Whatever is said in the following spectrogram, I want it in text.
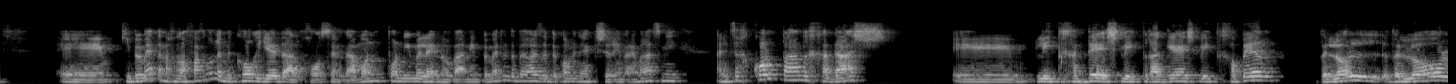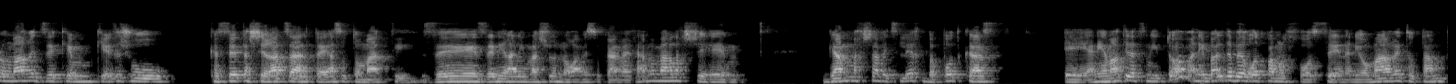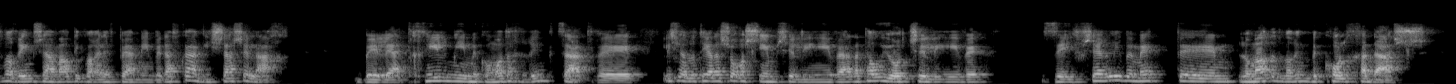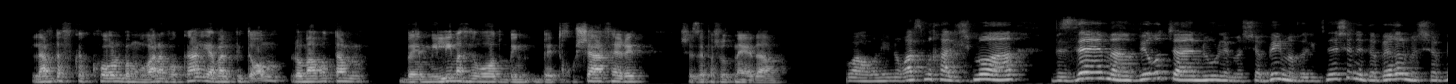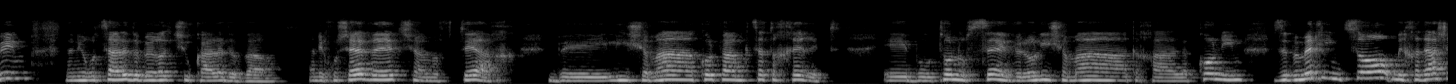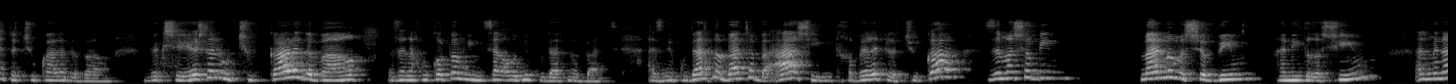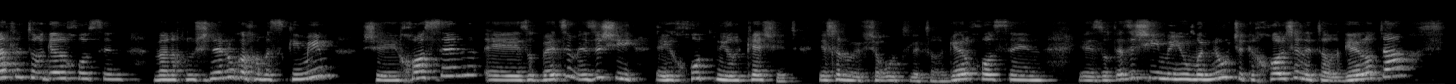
כי באמת אנחנו הפכנו למקור ידע על חוסן והמון פונים אלינו ואני באמת מדבר על זה בכל מיני הקשרים ואני אומר לעצמי, אני צריך כל פעם מחדש אה, להתחדש, להתרגש, להתחבר ולא, ולא לומר את זה כ, כאיזשהו קסטה שרצה על טייס אוטומטי. זה, זה נראה לי משהו נורא מסוכן ואני חייב לומר לך שגם עכשיו אצלך בפודקאסט אה, אני אמרתי לעצמי, טוב, אני בא לדבר עוד פעם על חוסן, אני אומר את אותם דברים שאמרתי כבר אלף פעמים, ודווקא הגישה שלך בלהתחיל ממקומות אחרים קצת, ולשאול אותי על השורשים שלי ועל הטעויות שלי, וזה אפשר לי באמת אה, לומר את הדברים בקול חדש, לאו דווקא קול במובן הווקאלי, אבל פתאום לומר אותם במילים אחרות, בתחושה אחרת, שזה פשוט נהדר. וואו, אני נורא שמחה לשמוע. וזה מעביר אותנו למשאבים, אבל לפני שנדבר על משאבים, אני רוצה לדבר על תשוקה לדבר. אני חושבת שהמפתח בלהישמע כל פעם קצת אחרת אה, באותו נושא ולא להישמע ככה לקונים, זה באמת למצוא מחדש את התשוקה לדבר. וכשיש לנו תשוקה לדבר, אז אנחנו כל פעם נמצא עוד נקודת מבט. אז נקודת מבט הבאה שהיא מתחברת לתשוקה זה משאבים. מהם המשאבים הנדרשים על מנת לתרגל חוסן. ואנחנו שנינו ככה מסכימים שחוסן זאת בעצם איזושהי איכות נרכשת. יש לנו אפשרות לתרגל חוסן, אה, זאת איזושהי מיומנות שככל שנתרגל אותה,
